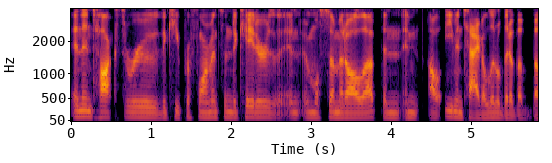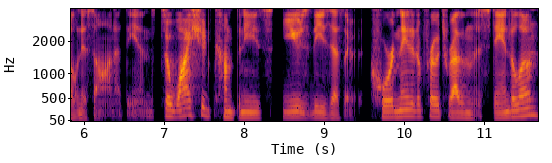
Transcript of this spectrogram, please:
and then talk through the key performance indicators and, and, we'll sum it all up and, and I'll even tag a little bit of a bonus on at the end. So why should companies use these as a coordinated approach rather than a standalone?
